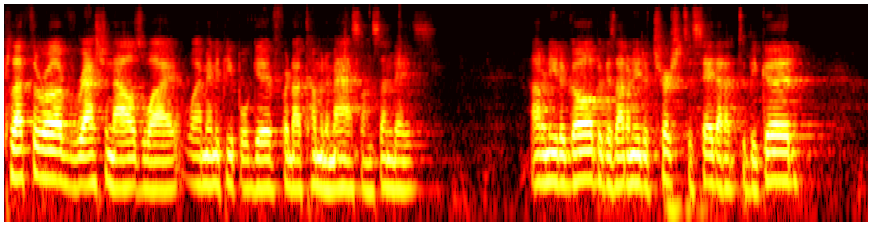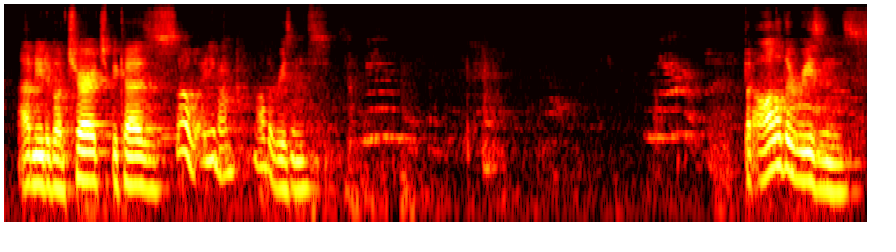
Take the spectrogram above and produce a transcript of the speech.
plethora of rationales why, why many people give for not coming to Mass on Sundays. I don't need to go because I don't need a church to say that I'm to be good. I don't need to go to church because, oh, you know, all the reasons. But all of the reasons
